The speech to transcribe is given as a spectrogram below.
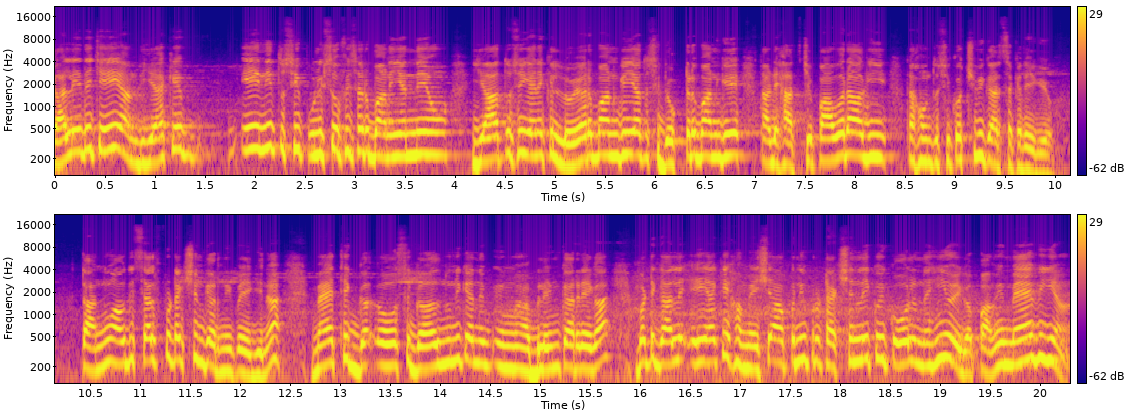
ਗੱਲ ਇਹਦੇ 'ਚ ਇਹ ਆਂਦੀ ਹੈ ਕਿ ਇਹ ਨਹੀਂ ਤੁਸੀਂ ਪੁਲਿਸ ਆਫੀਸਰ ਬਣ ਜਾਂਦੇ ਹੋ, ਜਾਂ ਤੁਸੀਂ ਕਹਿੰਦੇ ਕਿ ਲਾਇਰ ਬਣ ਗਏ, ਜਾਂ ਤੁਸੀਂ ਡਾਕਟਰ ਬਣ ਗਏ, ਤੁਹਾਡੇ ਹੱਥ 'ਚ ਪਾਵਰ ਆ ਗਈ, ਤਾਂ ਹੁਣ ਤੁਸੀਂ ਕੁਝ ਵੀ ਕਰ ਸਕਦੇ ਹੋ। ਤੁਹਾਨੂੰ ਆਪਦੀ ਸੈਲਫ ਪ੍ਰੋਟੈਕਸ਼ਨ ਕਰਨੀ ਪਏਗੀ ਨਾ। ਮੈਂ ਇੱਥੇ ਗ- ਉਸ ਗਰਲ ਨੂੰ ਨਹੀਂ ਕਹਿੰਦੇ ਬਲੇਮ ਕਰ ਰਹੇਗਾ ਬਟ ਗੱਲ ਇਹ ਹੈ ਕਿ ਹਮੇਸ਼ਾ ਆਪਣੀ ਪ੍ਰੋਟੈਕਸ਼ਨ ਲਈ ਕੋਈ ਕੋਲ ਨਹੀਂ ਹੋਏਗਾ, ਭਾਵੇਂ ਮੈਂ ਵੀ ਹਾਂ।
